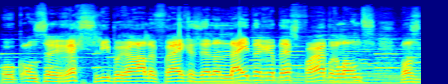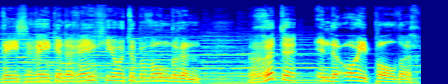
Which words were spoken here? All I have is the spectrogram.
Ook onze rechtsliberale vrijgezelle leider des vaderlands was deze week in de regio te bewonderen. Rutte in de Ooipolder.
